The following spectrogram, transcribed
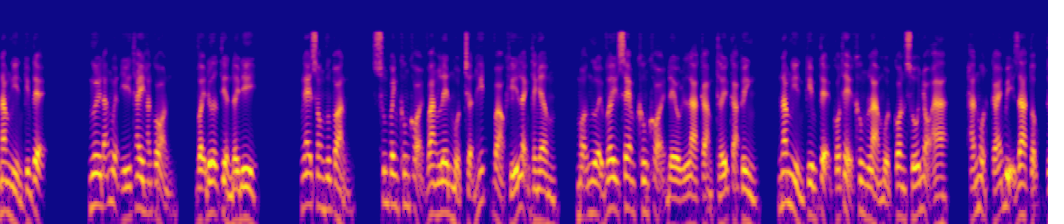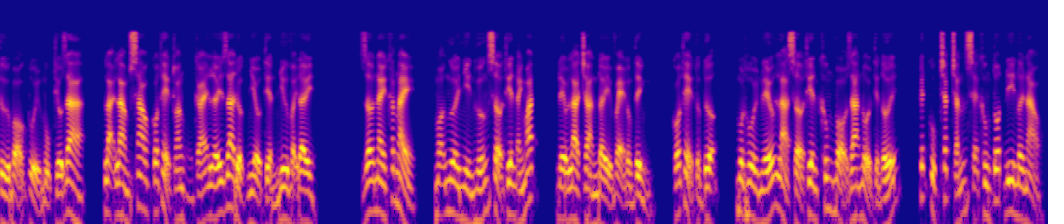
năm nghìn kim tệ. Ngươi đã nguyện ý thay hắn còn, vậy đưa tiền đây đi. Nghe xong vương toàn, xung quanh không khỏi vang lên một trận hít vào khí lạnh thanh âm, mọi người vây xem không khỏi đều là cảm thấy cả kinh, năm nghìn kim tệ có thể không là một con số nhỏ à hắn một cái bị gia tộc từ bỏ tuổi mục thiếu ra lại làm sao có thể thoáng cái lấy ra được nhiều tiền như vậy đây? Giờ này khắc này, mọi người nhìn hướng sở thiên ánh mắt đều là tràn đầy vẻ đồng tình, có thể tưởng tượng, một hồi nếu là sở thiên không bỏ ra nổi tiền tới, kết cục chắc chắn sẽ không tốt đi nơi nào.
